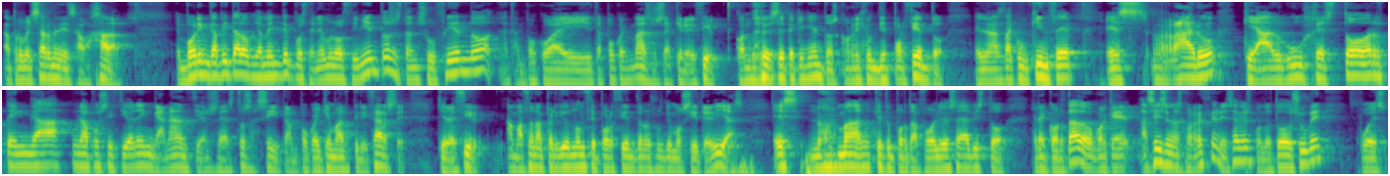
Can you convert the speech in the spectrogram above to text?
aprovecharme de esa bajada. En Boring Capital, obviamente, pues tenemos los cimientos, están sufriendo, tampoco hay, tampoco hay más. O sea, quiero decir, cuando el SP500 corrige un 10%, el Nasdaq un 15%, es raro que algún gestor tenga una posición en ganancias. O sea, esto es así, tampoco hay que martirizarse. Quiero decir, Amazon ha perdido un 11% en los últimos 7 días. Es normal que tu portafolio se haya visto recortado, porque así son las correcciones, ¿sabes? Cuando todo sube, pues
